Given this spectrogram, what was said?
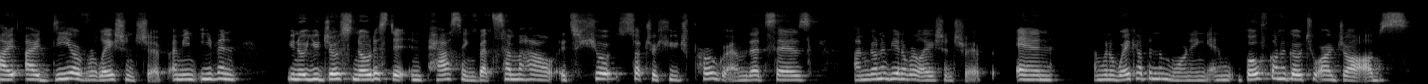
idea of relationship. I mean even you know you just noticed it in passing but somehow it's hu- such a huge program that says i'm going to be in a relationship and i'm going to wake up in the morning and both going to go to our jobs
